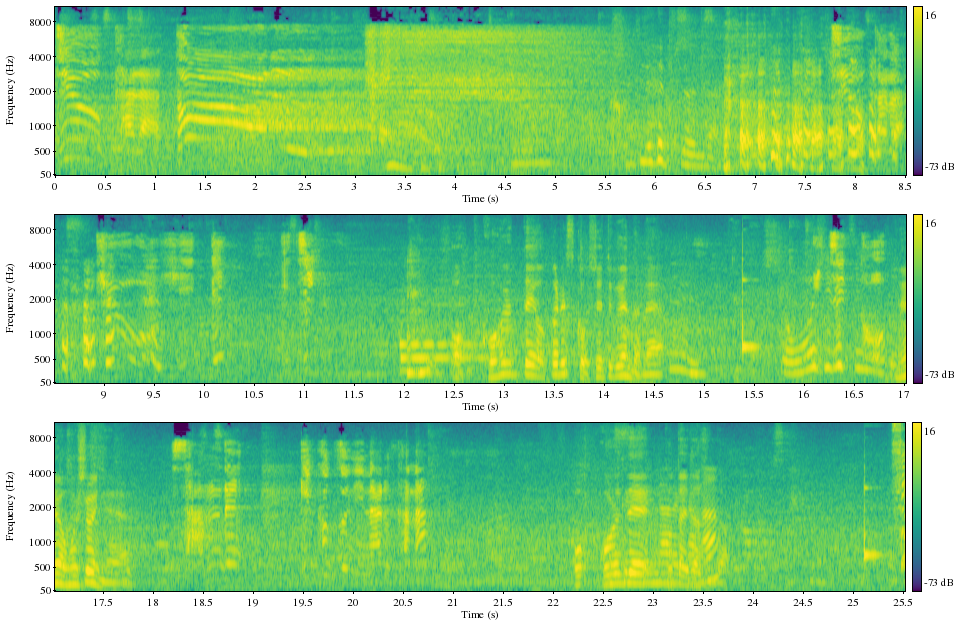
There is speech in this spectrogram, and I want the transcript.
10から通る。こんなやつなんだ10から9を引いて1あこうやって分かりやすく教えてくれるんだね。うん。面白すぎる1と？ね面白いね。3でいくつになるかこれで答え出すんだ。正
